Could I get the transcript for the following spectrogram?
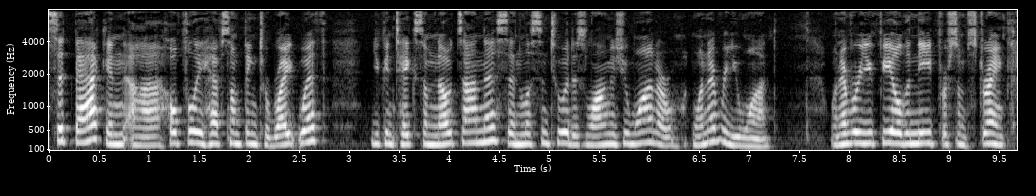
sit back and uh, hopefully have something to write with. You can take some notes on this and listen to it as long as you want or whenever you want, whenever you feel the need for some strength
